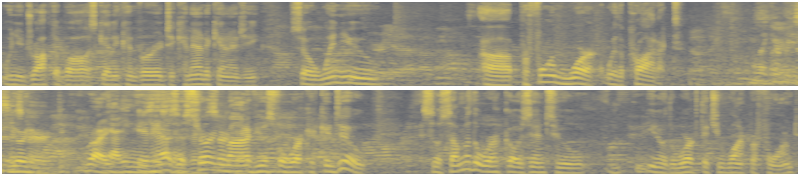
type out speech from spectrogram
when you drop the ball is getting converted to kinetic energy. So when you uh, perform work with a product, Like resistor, right, it has a certain amount of useful work it can do. So some of the work goes into, you know, the work that you want performed,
